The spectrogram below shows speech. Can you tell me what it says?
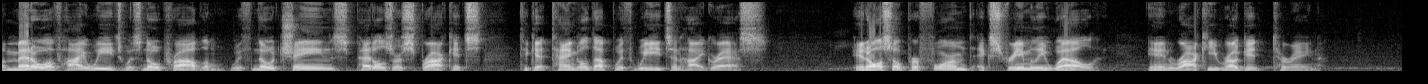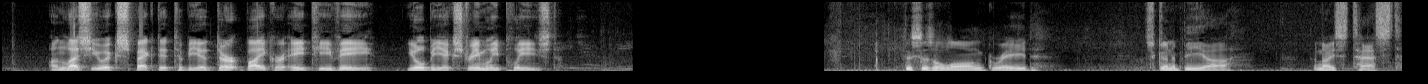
A meadow of high weeds was no problem, with no chains, pedals, or sprockets to get tangled up with weeds and high grass. It also performed extremely well in rocky, rugged terrain. Unless you expect it to be a dirt bike or ATV, you'll be extremely pleased. This is a long grade. It's going to be a, a nice test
